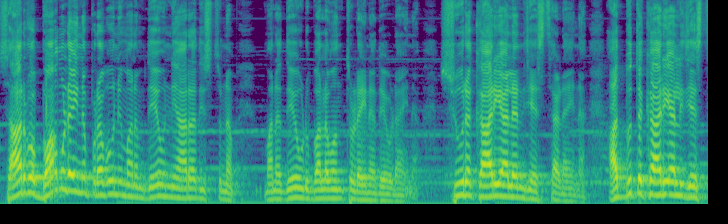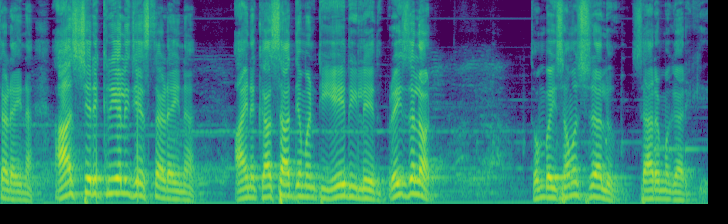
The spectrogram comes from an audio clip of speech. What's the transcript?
సార్వభౌముడైన ప్రభువుని మనం దేవుణ్ణి ఆరాధిస్తున్నాం. మన దేవుడు బలవంతుడైన దేవుడు ఆయన శూర కార్యాలను చేస్తాడు ఆయన అద్భుత కార్యాలు చేస్తాడు ఆయన ఆశ్చర్యక్రియలు చేస్తాడు ఆయన ఆయనకు అసాధ్యం అంటే ఏదీ లేదు. ప్రైజ్ ద తొంభై సంవత్సరాలు శారమ్మ గారికి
